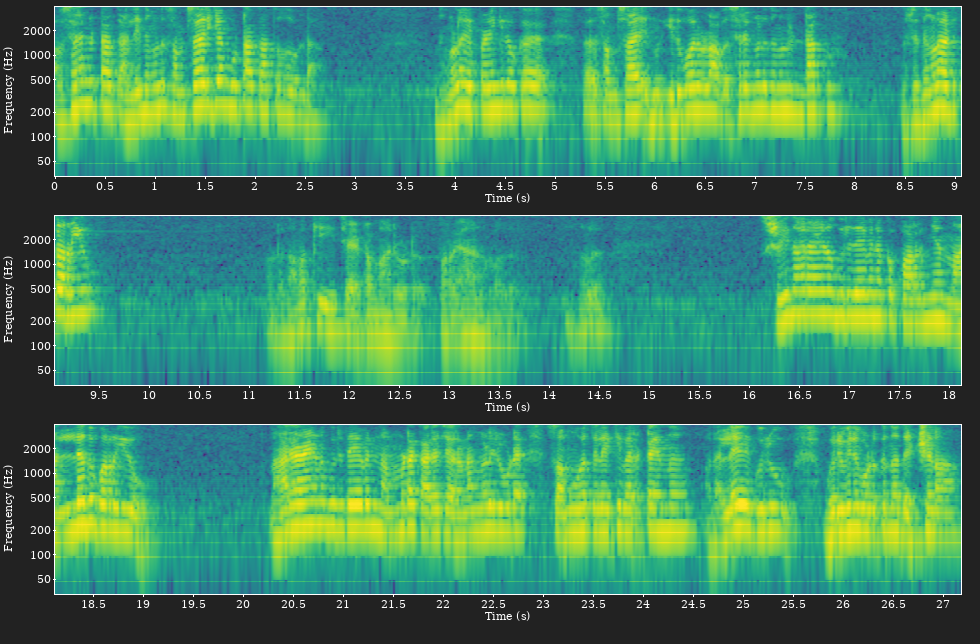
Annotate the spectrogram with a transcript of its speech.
അവസരം കിട്ടാത്ത അല്ലെങ്കിൽ നിങ്ങൾ സംസാരിക്കാൻ കൂട്ടാക്കാത്തത് കൊണ്ടാണ് നിങ്ങൾ എപ്പോഴെങ്കിലുമൊക്കെ സംസാ ഇതുപോലുള്ള അവസരങ്ങൾ നിങ്ങൾ ഉണ്ടാക്കൂ. എന്നിട്ട് നിങ്ങൾ അടുത്തറിയൂ. അതുകൊണ്ട് നമുക്ക് ഈ ചേട്ടന്മാരോട് പറയാനുള്ളത് നിങ്ങൾ ശ്രീനാരായണ ഗുരുദേവനൊക്കെ പറഞ്ഞ് നല്ലത് പറയൂ. നാരായണ ഗുരുദേവൻ നമ്മുടെ കരചരണങ്ങളിലൂടെ സമൂഹത്തിലേക്ക് വരട്ടെ എന്ന്. അതല്ലേ ഗുരു ഗുരുവിന് കൊടുക്കുന്ന ദക്ഷിണ?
